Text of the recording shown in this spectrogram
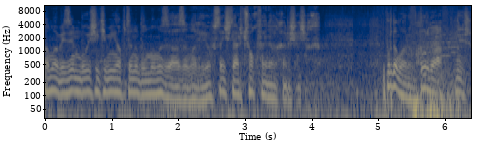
Ama bizim bu işi kimin yaptığını bulmamız lazım Ali. Yoksa işler çok fena karışacak. Burada mı araba? Burada abi buyur.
